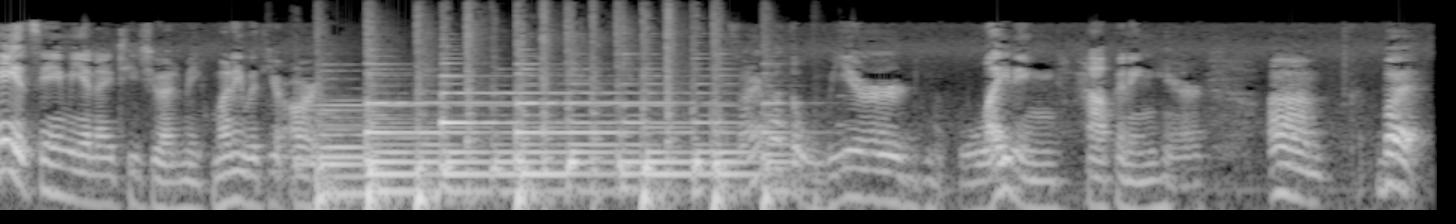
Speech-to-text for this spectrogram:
Hey, it's Amy, and I teach you how to make money with your art. Sorry about the weird lighting happening here. Um, but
